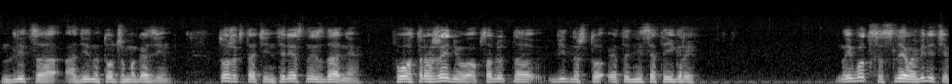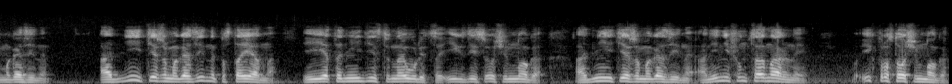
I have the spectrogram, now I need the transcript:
длится один и тот же магазин. Тоже, кстати, интересное здание. По отражению абсолютно видно, что это не с этой игры. Ну и вот слева, видите, магазины. Одни и те же магазины постоянно. И это не единственная улица, их здесь очень много. Одни и те же магазины. Они не функциональные. Их просто очень много.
